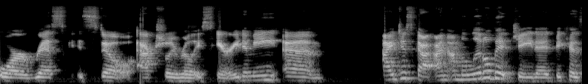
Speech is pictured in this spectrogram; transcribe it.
or risk is still actually really scary to me. Um, I just got, I'm, I'm, a little bit jaded because,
